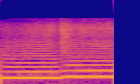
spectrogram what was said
Música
